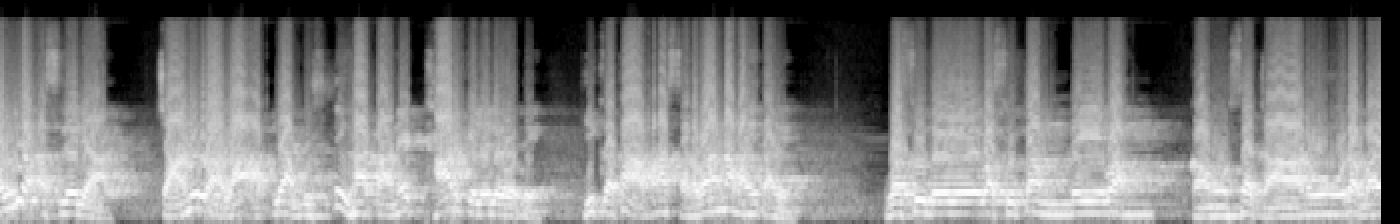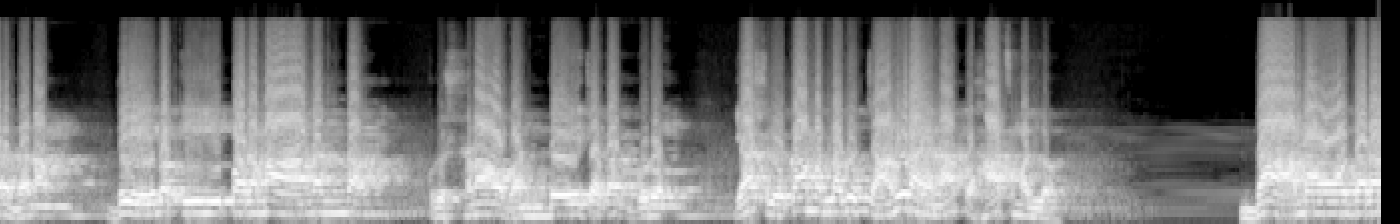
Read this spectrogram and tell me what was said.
मल्ल असलेल्या चाणूराला आपल्या मुष्टीघाताने ठार केलेले होते. ही कथा आपण सर्वांना माहीत आहे. वसुदेव सुतम देवम कंस चाणूर मर्दनम देवकी परमानंदम कृष्ण वंदे जगद्गुरुम या श्लोकामधला जो चाणूर आहे ना तो हाच मल्ल. दामोदर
